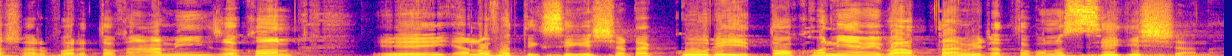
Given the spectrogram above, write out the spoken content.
আসার পরে তখন আমি যখন এই অ্যালোপ্যাথিক চিকিৎসাটা করি তখনই আমি ভাবতাম এটা তো কোনো চিকিৎসা না।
